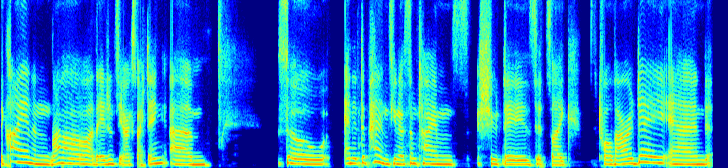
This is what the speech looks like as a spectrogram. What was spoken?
the client and blah blah blah, blah the agency are expecting. Um, so and it depends you know sometimes shoot days it's like 12 hour day and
